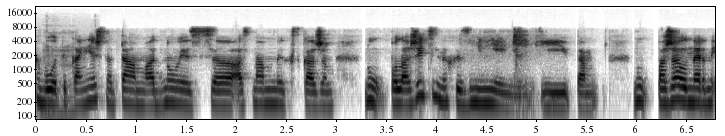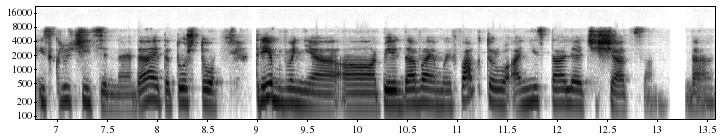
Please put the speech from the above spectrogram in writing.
Вот, и, конечно, там одно из э, основных, скажем, ну, положительных изменений и там, ну, пожалуй, наверное, исключительное, да, это то, что требования, а, передаваемые фактору, они стали очищаться, да,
